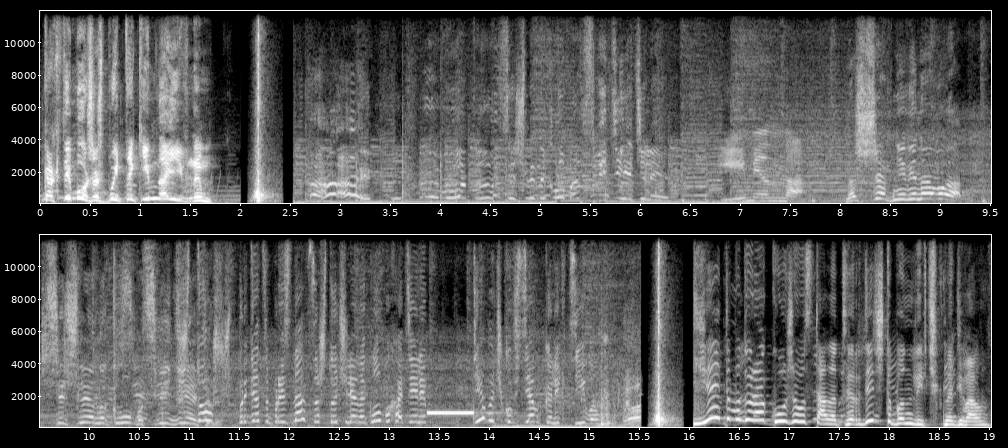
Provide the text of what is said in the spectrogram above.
Как ты можешь быть таким наивным? Все члены клуба свидетели! Именно! Наш шеф не виноват! Все члены клуба свидетели! Что ж, придется признаться, что члены клуба хотели девочку всем коллективом. Я этому дураку уже устала твердить, чтобы он лифчик надевал.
